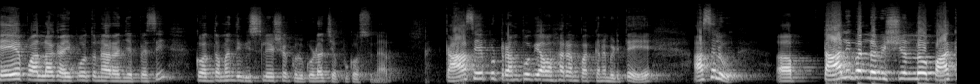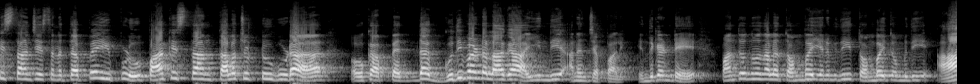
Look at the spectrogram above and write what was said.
కేఏ పాల్లాగా అయిపోతున్నారని చెప్పేసి కొంతమంది విశ్లేషకులు కూడా చెప్పుకొస్తున్నారు. కాసేపు ట్రంప్ వ్యవహారం పక్కన పెడితే అసలు తాలిబన్ల విషయంలో పాకిస్తాన్ చేసిన తప్పే ఇప్పుడు పాకిస్తాన్ తల చుట్టూ కూడా ఒక పెద్ద గుదిబండలాగా అయ్యింది అని చెప్పాలి. ఎందుకంటే పంతొమ్మిది వందల తొంభై ఎనిమిది తొంభై తొమ్మిది ఆ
